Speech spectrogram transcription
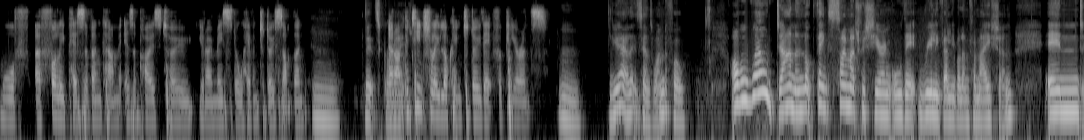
more f- a fully passive income as opposed to you know me still having to do something. Mm, that's great. And I'm potentially looking to do that for parents. Mm. Yeah, that sounds wonderful. Oh, well, well done. And look, thanks so much for sharing all that really valuable information. And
